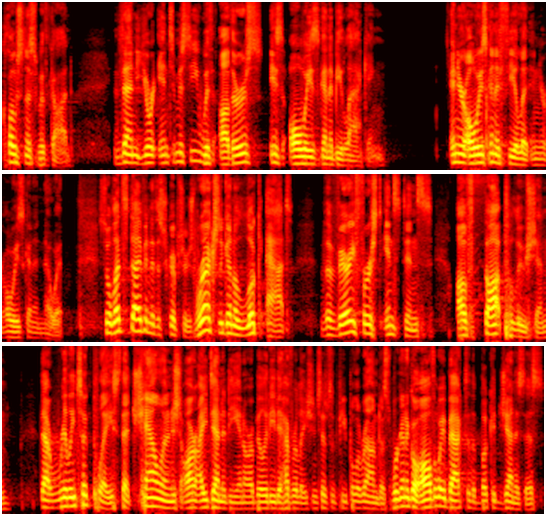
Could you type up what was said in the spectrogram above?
closeness with God, then your intimacy with others is always gonna be lacking. And you're always gonna feel it and you're always gonna know it. So let's dive into the scriptures. We're actually going to look at the very first instance of thought pollution that really took place that challenged our identity and our ability to have relationships with people around us. We're going to go all the way back to the book of Genesis.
